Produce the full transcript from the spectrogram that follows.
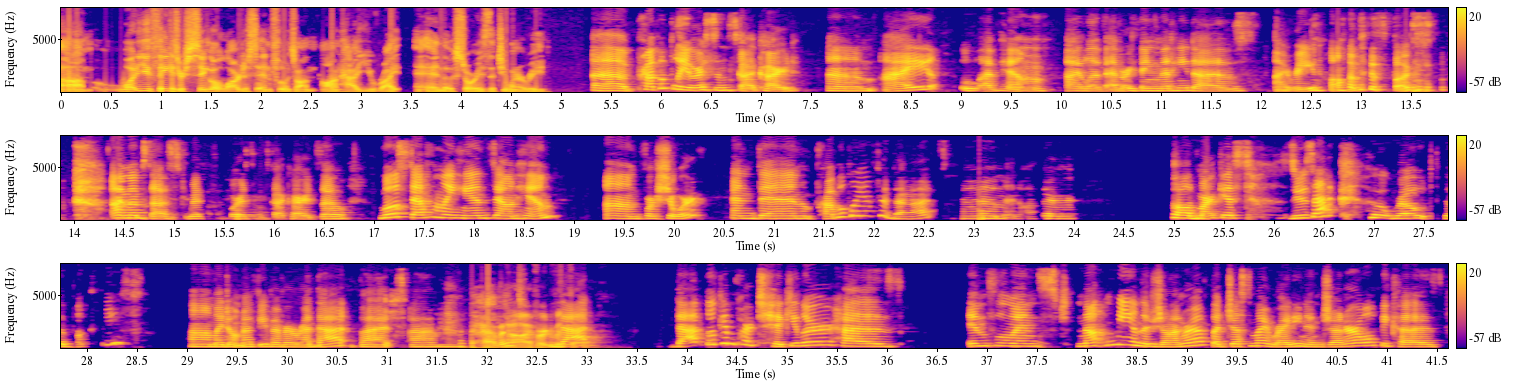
Um, what do you think is your single largest influence on on how you write and those stories that you want to read? Uh, probably Orson Scott Card. Um, I love him. I love everything that he does. I read all of his books. I'm obsessed with Orson Scott Card. So most definitely, hands down, him um, for sure. And then probably after that, um, an author called Markus Zusak, who wrote The Book Thief. Um, I don't know if you've ever read that, but um, I haven't. no, I've heard of it That- though. that book in particular has influenced not me in the genre, but just my writing in general because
